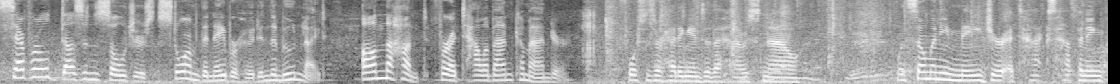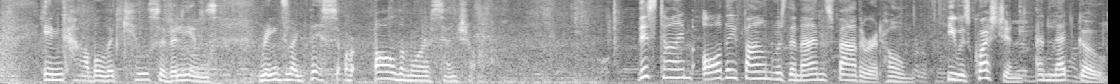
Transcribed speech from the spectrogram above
Several dozen soldiers stormed the neighborhood in the moonlight on the hunt for a Taliban commander. Forces are heading into the house now. With so many major attacks happening in Kabul that kill civilians, raids like this are all the more essential. This time, all they found was the man's father at home. He was questioned and let go.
